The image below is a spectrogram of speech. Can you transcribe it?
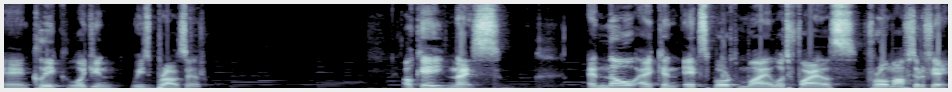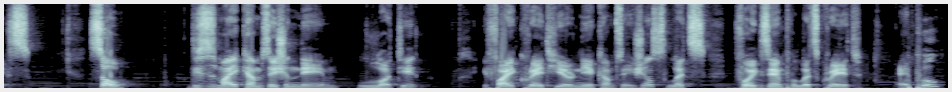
and click login with browser Okay, nice. And now I can export my Lottie files from After Effects. So, this is my composition name, Lottie. If I create here new compositions, let's, for example, let's create Apple.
